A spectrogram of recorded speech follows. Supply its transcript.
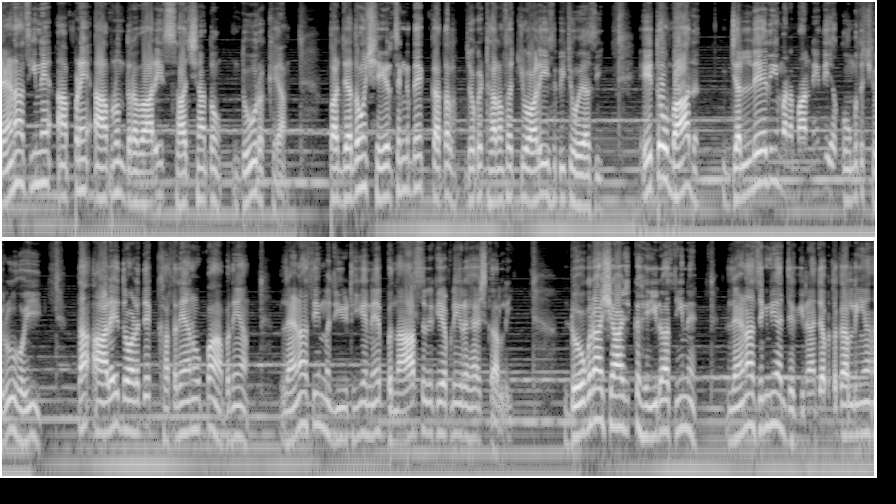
ਲਹਿਣਾ ਸਿੰਘ ਨੇ ਆਪਣੇ ਆਪ ਨੂੰ ਦਰਬਾਰੀ ਸਾਜਸ਼ਾਂ ਤੋਂ ਦੂਰ ਰੱਖਿਆ। ਪਰ ਜਦੋਂ ਸ਼ੇਰ ਸਿੰਘ ਦੇ ਕਤਲ, ਜੋ ਕਿ 1844 ਈਸਵੀ ਚ ਹੋਇਆ ਸੀ, ਇਹ ਤੋਂ ਬਾਅਦ ਜੱਲੇ ਦੀ ਮਨਮਾਨੀ ਦੀ ਹਕੂਮਤ ਸ਼ੁਰੂ ਹੋਈ, ਤਾਂ ਆਲੇ ਦੁਆਲੇ ਦੇ ਖਤਰਿਆਂ ਨੂੰ ਭਾਂਪਦਿਆਂ ਲਹਿਣਾ ਸਿੰਘ ਮਜੀਠੀਏ ਨੇ ਬਨਾਰਸ ਵਿਖੇ ਆਪਣੀ ਰਹਿائش ਕਰ ਲਈ। ਡੋਗਰਾ ਸ਼ਾਸਕ ਹੀਰਾ ਸਿੰਘ ਨੇ ਲਹਿਣਾ ਸਿੰਘ ਦੀਆਂ ਜ਼ਗੀਰਾਂ ਜ਼ਬਤ ਕਰ ਲਈਆਂ।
